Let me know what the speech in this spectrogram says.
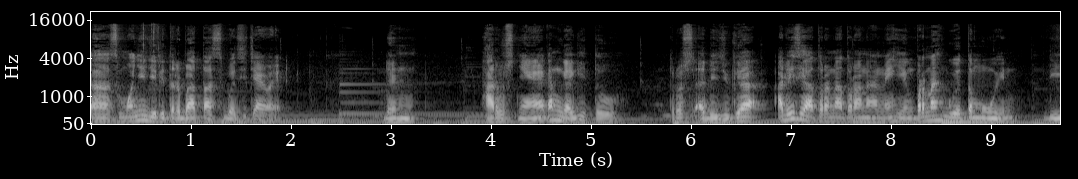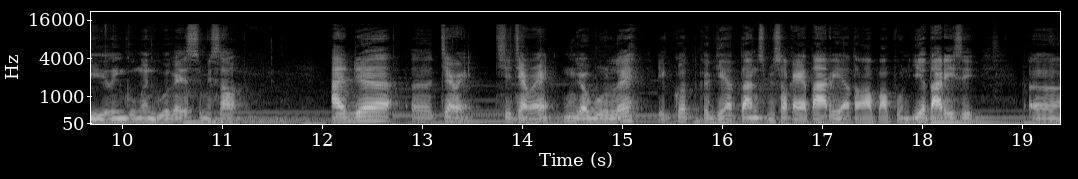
uh, semuanya jadi terbatas buat si cewek. Dan harusnya kan nggak gitu. Terus ada juga ada sih aturan-aturan aneh yang pernah gue temuin di lingkungan gue kayak semisal ada uh, cewek. Si cewek nggak boleh ikut kegiatan misal kayak tari atau apa pun. Iya tari sih. Eh,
